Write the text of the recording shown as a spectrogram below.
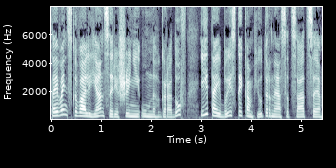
Тайваньского альянса решений умных городов и Тайбэйской компьютерной ассоциации.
